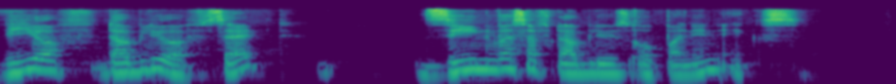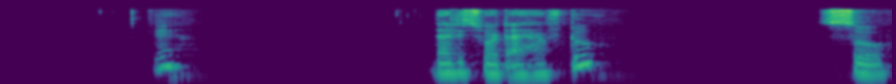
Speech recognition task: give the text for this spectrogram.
v of w of z, z inverse of w is open in x. Okay, that is what I have to so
